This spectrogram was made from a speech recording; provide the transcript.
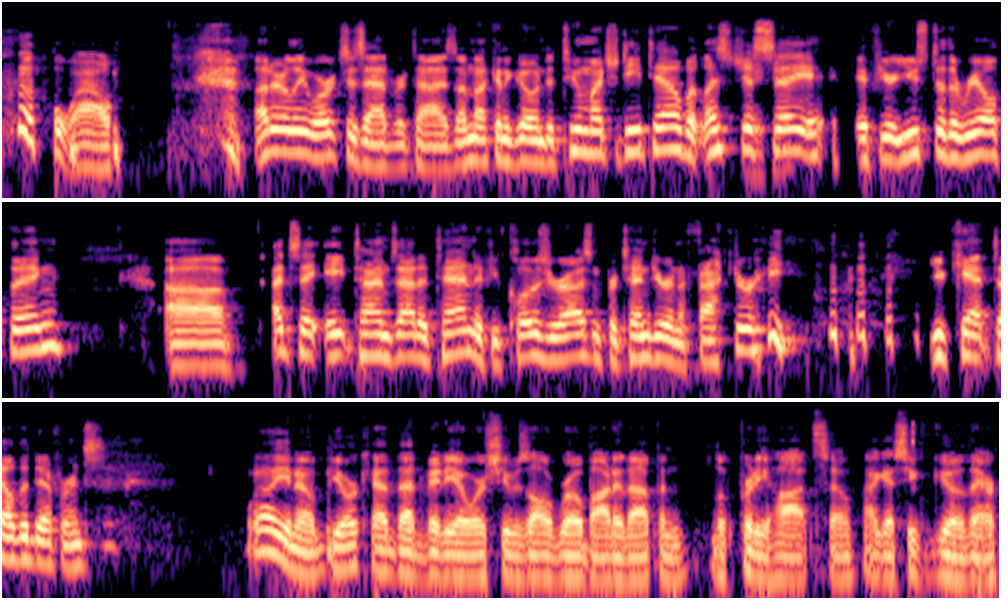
wow. Utterly works as advertised. I'm not going to go into too much detail, but let's just Thank say you. if you're used to the real thing, uh, I'd say eight times out of ten, if you close your eyes and pretend you're in a factory, you can't tell the difference. Well, you know, Bjork had that video where she was all roboted up and looked pretty hot, so I guess you could go there.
